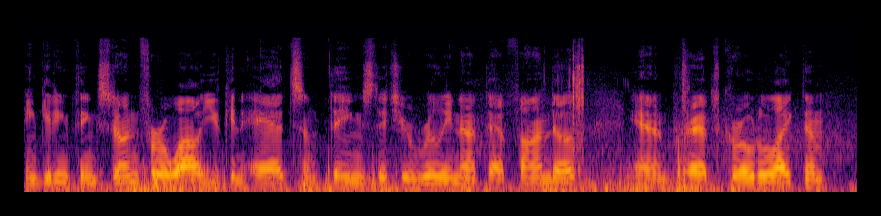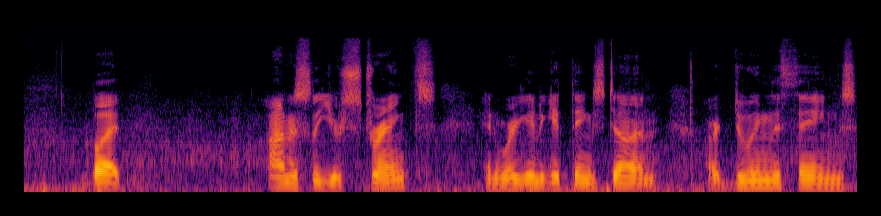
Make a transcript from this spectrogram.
and getting things done for a while, you can add some things that you're really not that fond of and perhaps grow to like them. But honestly your strengths and where you're going to get things done are doing the things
